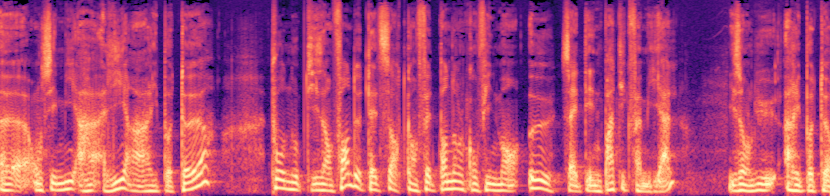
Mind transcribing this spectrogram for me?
euh, on s'est mis à lire Harry Potter pour nos petits-enfants, de telle sorte qu'en fait, pendant le confinement, eux, ça a été une pratique familiale. Ils ont lu Harry Potter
